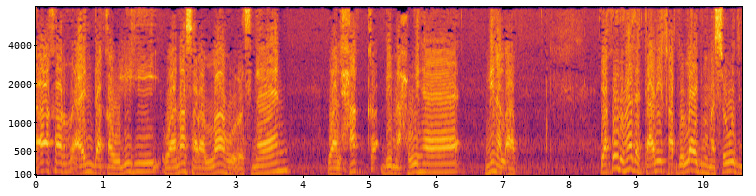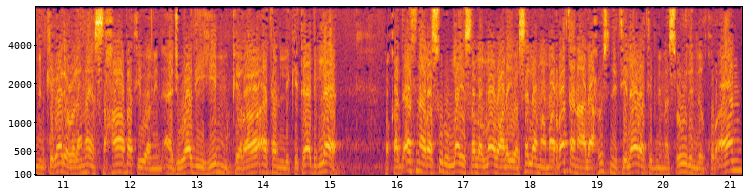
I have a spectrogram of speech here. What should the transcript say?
آخر عند قوله ونصر الله عثمان والحق بمحوها من الأرض يقول هذا التعليق عبد الله بن مسعود من كبار علماء الصحابة ومن أجودهم قراءة لكتاب الله. وقد أثنى رسول الله صلى الله عليه وسلم مرة على حسن تلاوة ابن مسعود للقرآن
